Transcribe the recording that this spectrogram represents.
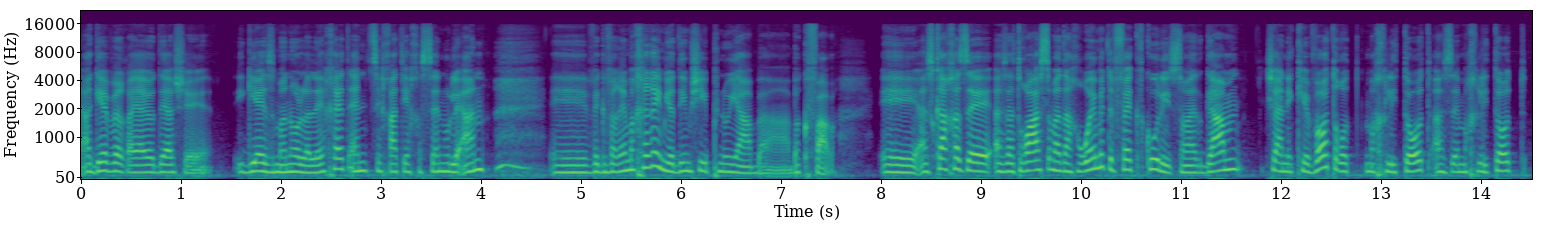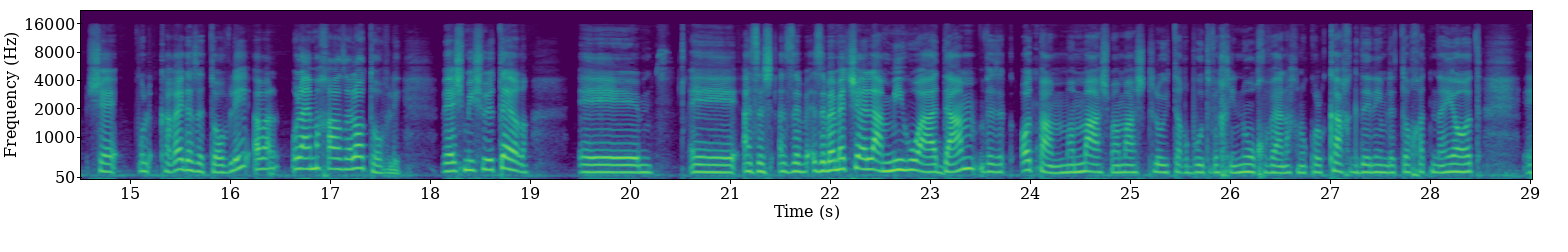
הגבר היה יודע שהגיע זמנו ללכת, אין שיחת יחסינו לאן, וגברים אחרים יודעים שהיא פנויה בכפר. אז ככה זה, אז את רואה, זאת אומרת, אנחנו רואים את אפקט קולי, זאת אומרת, גם כשהנקבות מחליטות, אז הן מחליטות שכרגע זה טוב לי, אבל אולי מחר זה לא טוב לי, ויש מישהו יותר. אה, אה, אז, אז זה, זה באמת שאלה, מיהו האדם, וזה עוד פעם, ממש ממש תלוי תרבות וחינוך, ואנחנו כל כך גדלים לתוך התניות, אה,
